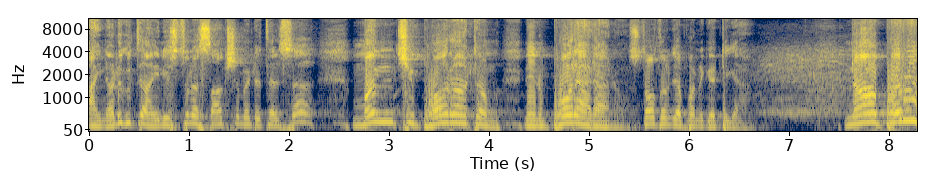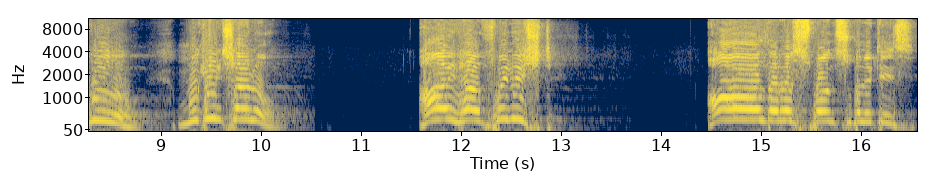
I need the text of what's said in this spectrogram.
ఆయన అడుగుతే ఆయన ఇస్తున్న సాక్ష్యం ఏంటో తెలుసా? మంచి పోరాటం నేను పోరాడాను. స్తోత్రం చెప్పండి గట్టిగా. నా పరుగు ముగించాను. I have finished all the responsibilities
